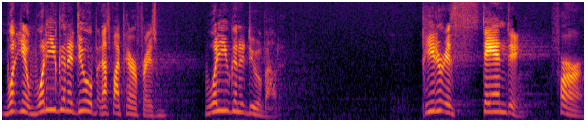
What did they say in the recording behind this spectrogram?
What, you know, what are you going to do about That's my paraphrase. What are you going to do about it? Peter is standing firm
